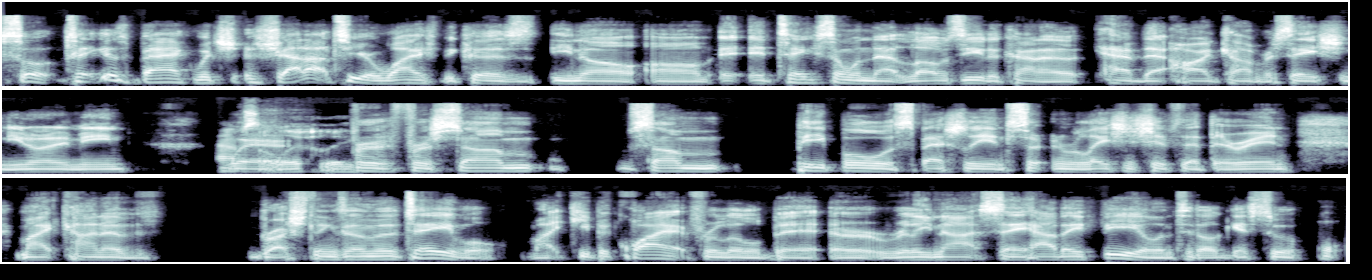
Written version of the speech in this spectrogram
So take us back, which shout out to your wife because you know um, it, it, takes someone that loves you to kind of have that hard conversation. You know what I mean? Absolutely. Where for for some some people, especially in certain relationships that they're in, might kind of brush things under the table, might keep it quiet for a little bit, or really not say how they feel until it gets to a po-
